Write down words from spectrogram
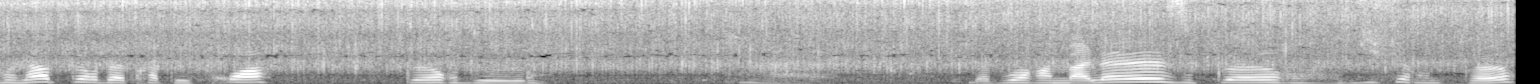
Voilà, peur d'attraper froid, peur d'avoir un malaise, peur, différentes peurs.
